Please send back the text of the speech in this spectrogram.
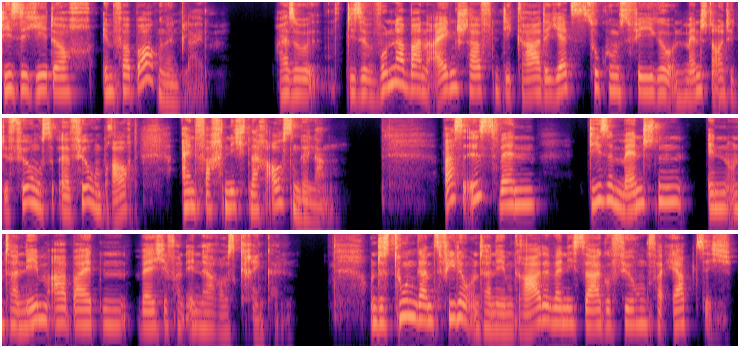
die sie jedoch im Verborgenen bleiben? Also diese wunderbaren Eigenschaften, die gerade jetzt zukunftsfähige und menschenorientierte Führungs äh, Führung braucht, einfach nicht nach außen gelangen. Was ist, wenn diese Menschen in Unternehmen arbeiten, welche von innen heraus kränkeln? Und es tun ganz viele Unternehmen, gerade wenn ich sage, Führung vererbt sich.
